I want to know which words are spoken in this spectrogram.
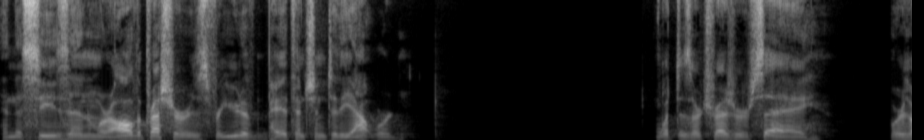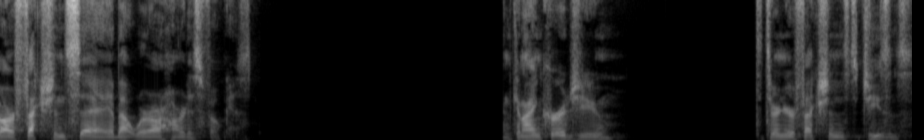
In this season where all the pressure is for you to pay attention to the outward, what does our treasure say? What does our affection say about where our heart is focused? And can I encourage you to turn your affections to Jesus?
